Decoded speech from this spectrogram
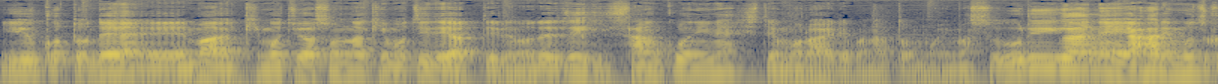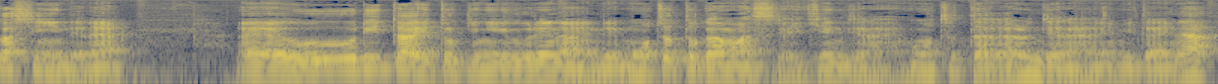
いうことで、えー、まあ気持ちはそんな気持ちでやっているので、ぜひ参考にね、してもらえればなと思います。売りがね、やはり難しいんでね、えー、売りたい時に売れないんで、もうちょっと我慢すりゃいけんじゃないもうちょっと上がるんじゃないみたいな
